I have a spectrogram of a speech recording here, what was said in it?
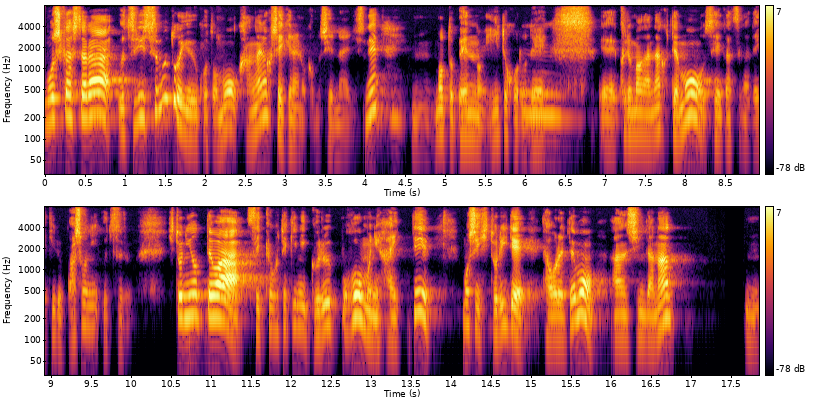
もしかしたら移り住むということも考えなくちゃいけないのかもしれないですね。はい。うん、もっと便のいいところで、うん。えー車がなくても生活ができる場所に移る。人によっては積極的にグループホームに入って、もし一人で倒れても安心だな、うん、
